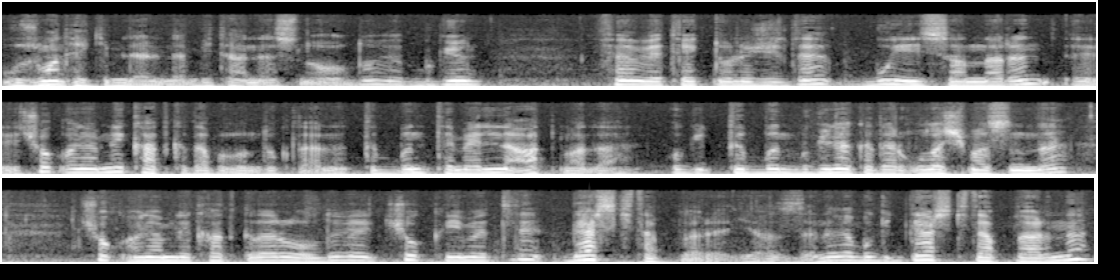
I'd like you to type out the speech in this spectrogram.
uzman hekimlerinden bir tanesinin olduğu ve bugün fen ve teknolojide bu insanların e, çok önemli katkıda bulunduklarını, tıbbın temelini atmada, bugün tıbbın bugüne kadar ulaşmasında çok önemli katkıları oldu ve çok kıymetli ders kitapları yazdığını ve bu ders kitaplarını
